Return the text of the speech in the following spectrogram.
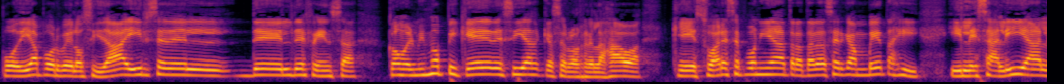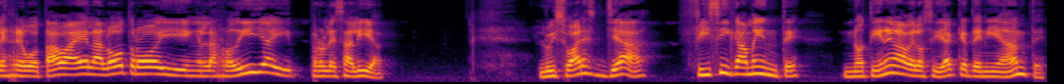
podía por velocidad irse del, del defensa. Como el mismo Piqué decía que se lo relajaba. Que Suárez se ponía a tratar de hacer gambetas y, y le salía, le rebotaba a él al otro y en la rodilla, y, pero le salía. Luis Suárez ya físicamente no tiene la velocidad que tenía antes.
